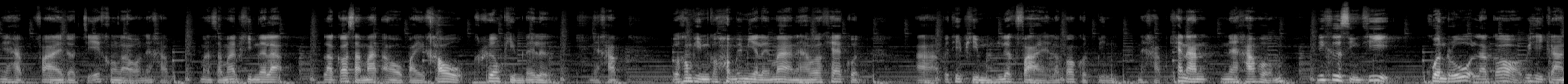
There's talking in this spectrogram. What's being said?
นี่ครับไฟล์ .gx ของเรานะครับ มันสามารถพิมพ์ได้แล้วแล้วก็สามารถเอาไปเข้าเครื่องพิมพ์ได้เลยนะครับตัวเครื่องพิมพ์ก็ไม่มีอะไรมากนะครับก็แค่กดไปที่พิมพ์เลือกไฟล์แล้วก็กดพิมพ์นะครับ แค่นั้นนะครับผมนี่คือสิ่งที่ควรรู้แล้วก็วิธีการ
